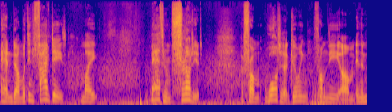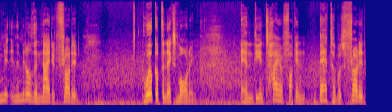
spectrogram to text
and um, within five days, my bathroom flooded from water going from the um, in the mi- in the middle of the night. It flooded. Woke up the next morning and the entire fucking bathtub was flooded.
